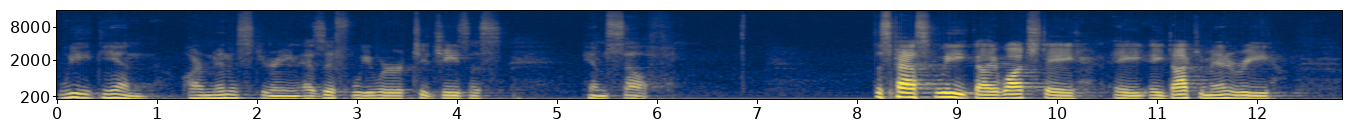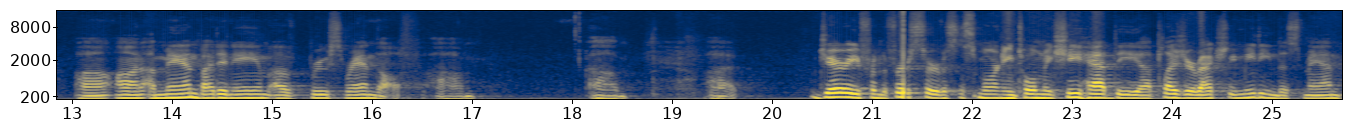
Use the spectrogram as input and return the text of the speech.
we again are ministering as if we were to Jesus himself. This past week, I watched a, a, a documentary uh, on a man by the name of Bruce Randolph. Um, um, uh, Jerry from the first service this morning told me she had the uh, pleasure of actually meeting this man.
